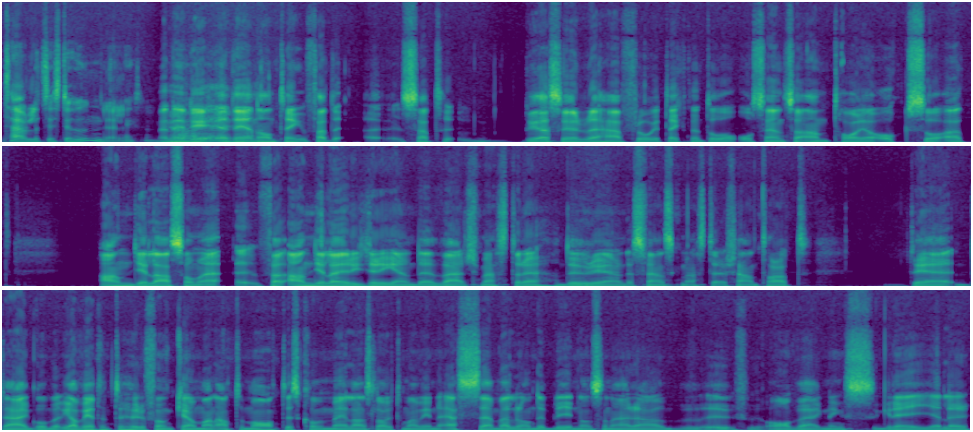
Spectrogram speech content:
Tävla tills du är hundra. Liksom. men är det, är det någonting, för att, eh, så att dels är det det här frågetecknet då och sen så antar jag också att Angela som är, eh, för Angela är regerande världsmästare och du är regerande svensk mästare så jag antar att det där går, jag vet inte hur det funkar om man automatiskt kommer med i landslaget om man vinner SM eller om det blir någon sån här uh, avvägningsgrej eller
